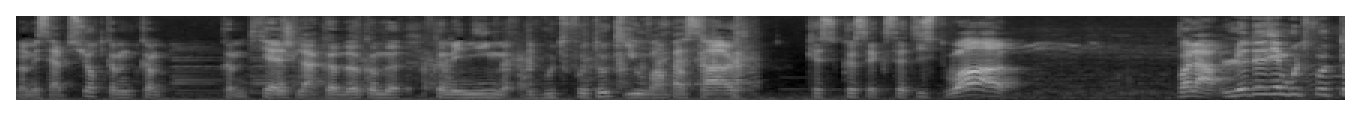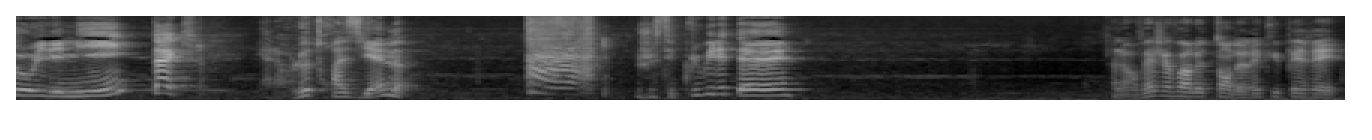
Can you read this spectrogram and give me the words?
Non, mais c'est absurde comme, comme, comme piège là, comme, comme, comme énigme. Des bouts de photo qui ouvrent un passage. Qu'est-ce que c'est que cette histoire? Voilà, le deuxième bout de photo, il est mis. Tac. Et alors le troisième, je sais plus où il était. Alors vais-je avoir le temps de récupérer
